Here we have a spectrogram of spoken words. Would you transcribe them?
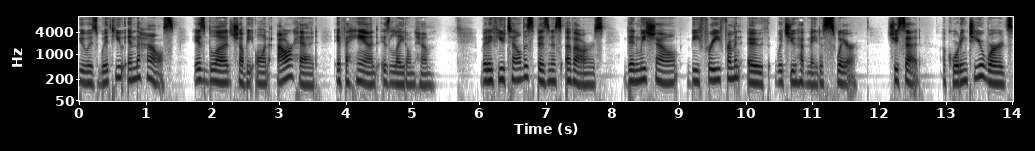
who is with you in the house, his blood shall be on our head, if a hand is laid on him. But if you tell this business of ours, then we shall be free from an oath which you have made us swear. She said, According to your words,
